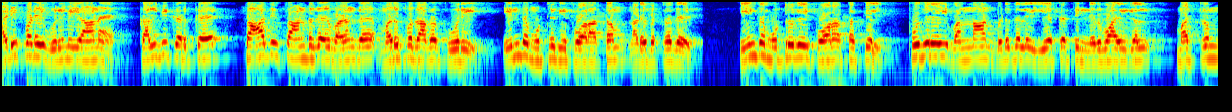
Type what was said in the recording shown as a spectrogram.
அடிப்படை உரிமையான கல்வி கற்க சாதி சான்றிதழ் வழங்க மறுப்பதாக கூறி இந்த முற்றுகை போராட்டம் நடைபெற்றது இந்த முற்றுகை போராட்டத்தில் புதுரை வண்ணான் விடுதலை இயக்கத்தின் நிர்வாகிகள் மற்றும்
